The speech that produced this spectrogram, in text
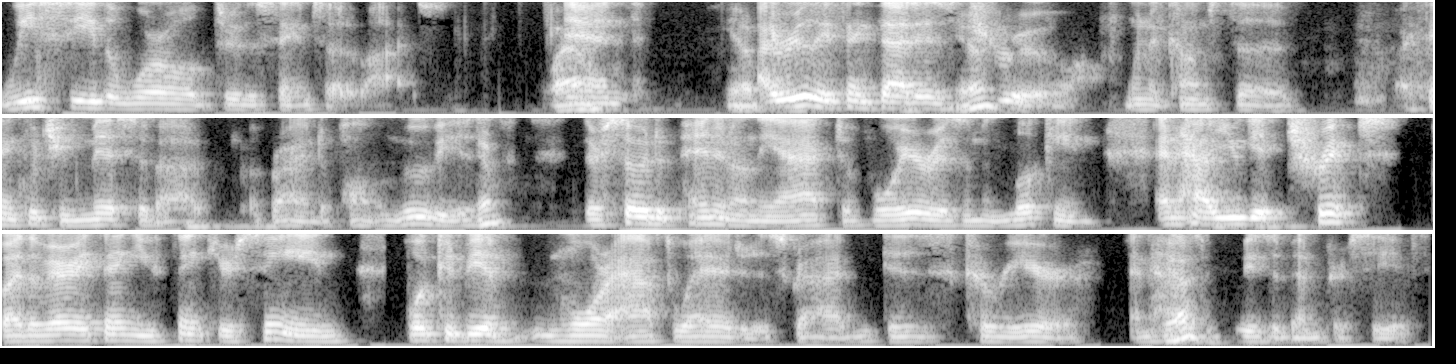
we see the world through the same set of eyes. Wow. And Yep. I really think that is Yep. true when it comes to. I think what you miss about a Brian De Palma movie is they're so dependent on the act of voyeurism and looking, and how you get tricked by the very thing you think you're seeing. What could be a more apt way to describe his career and how his movies have been perceived?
